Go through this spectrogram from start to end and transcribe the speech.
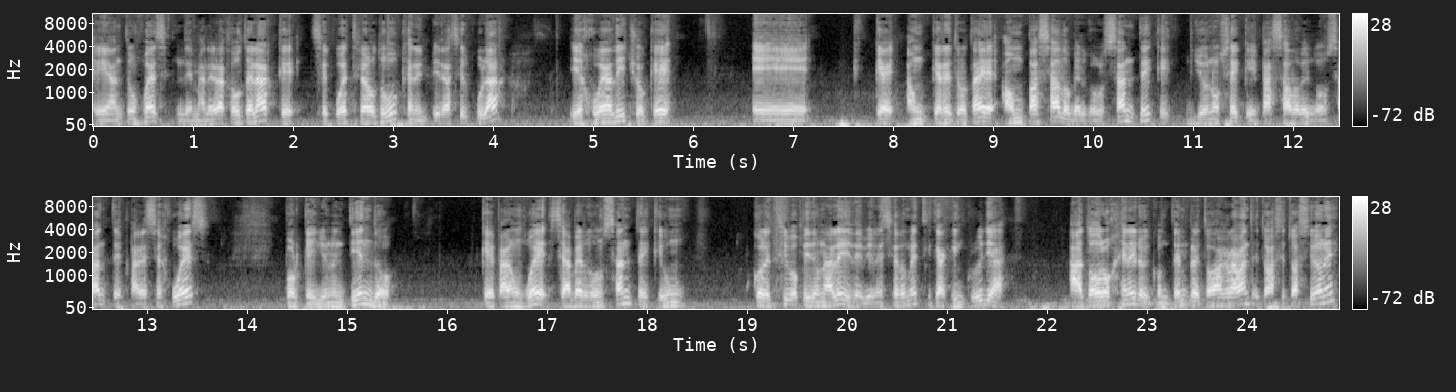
eh, ante un juez de manera cautelar que secuestre el autobús, que le impida circular, y el juez ha dicho que eh, que aunque retrotrae a un pasado vergonzante, que yo no sé qué pasado vergonzante para ese juez, porque yo no entiendo que para un juez sea vergonzante que un colectivo pida una ley de violencia doméstica que incluya a todos los géneros y contemple todo agravante y todas las situaciones.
